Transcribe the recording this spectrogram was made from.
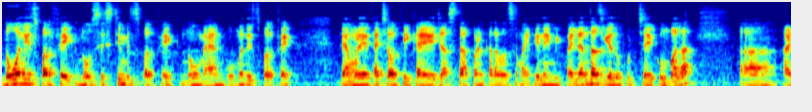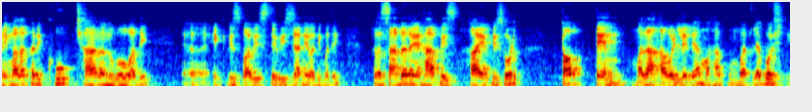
no one is perfect no system is perfect no man woman is perfect त्यामुळे त्याच्यावरती काय जास्त आपण करावं असं माहिती नाही. मी पहिल्यांदाच गेलो कुठच्याही कुंभाला. आणि मला तरी खूप छान अनुभव आले एकवीस बावीस तेवीस जानेवारीमध्ये. तर सादर आहे हा पिस हा एपिसोड टॉप टेन मला आवडलेल्या महाकुंभातल्या गोष्टी.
